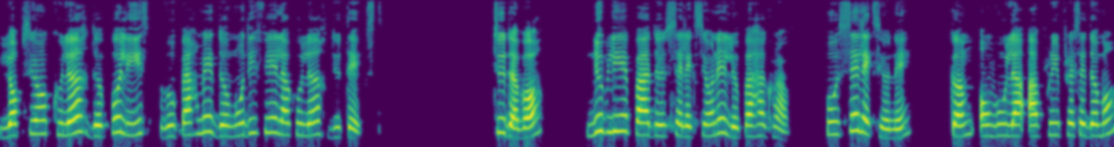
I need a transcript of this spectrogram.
L'option couleur de police vous permet de modifier la couleur du texte. Tout d'abord, n'oubliez pas de sélectionner le paragraphe. Pour sélectionner, comme on vous l'a appris précédemment,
